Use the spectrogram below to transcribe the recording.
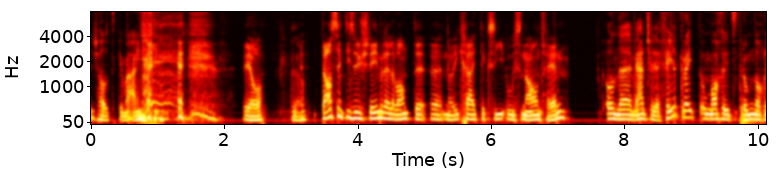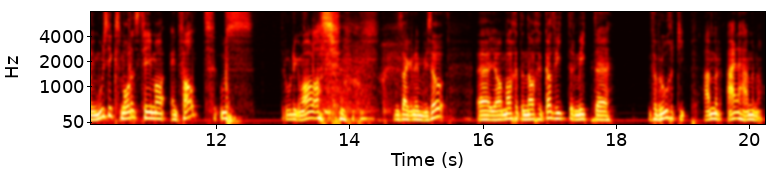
ist halt gemein. Ja. Ja. Das sind die systemrelevanten äh, Neuigkeiten aus nah und fern. Und äh, wir haben schon wieder viel geredet und machen jetzt darum noch ein bisschen Musik. Das Monatsthema entfällt aus traurigem Anlass. wir sagen nicht wieso. Äh, ja, machen dann nachher gerade weiter mit äh, dem Verbrauchertipp. Haben wir, einen haben wir noch.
